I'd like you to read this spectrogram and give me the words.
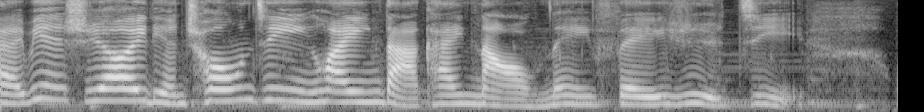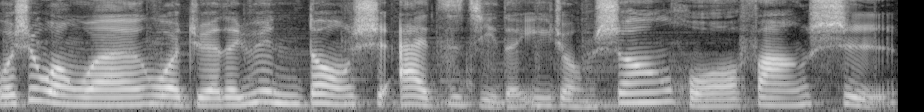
改变需要一点冲劲，欢迎打开脑内飞日记。我是文文，我觉得运动是爱自己的一种生活方式。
